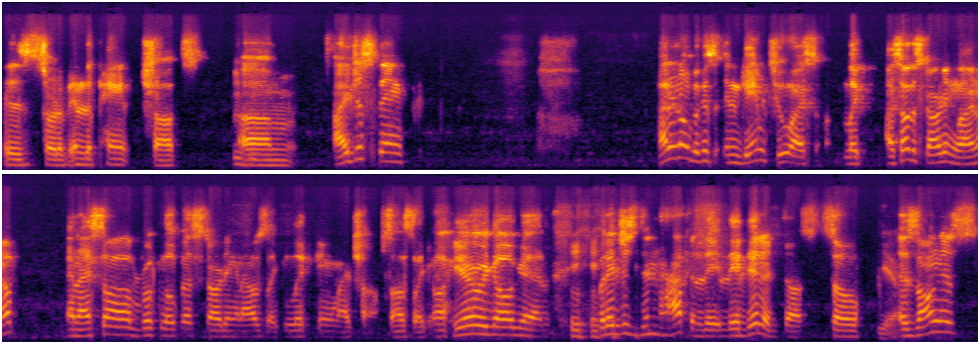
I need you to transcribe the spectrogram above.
his sort of in the paint shots. Mm-hmm. Um, I just think I don't know because in game two, I saw, like I saw the starting lineup, and I saw Brook Lopez starting, and I was like licking my chops. I was like, "Oh, here we go again," but it just didn't happen. They they did adjust. So yeah. as long as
